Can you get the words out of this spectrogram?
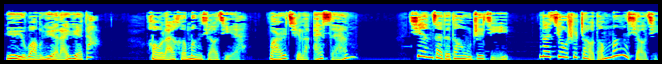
欲望越来越大，后来和孟小姐玩起了 SM，现在的当务之急那就是找到孟小姐。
